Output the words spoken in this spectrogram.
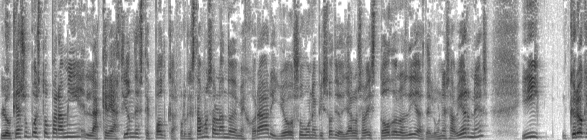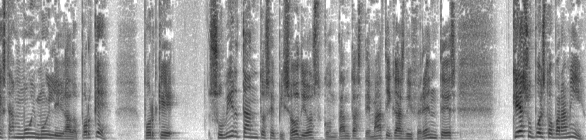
lo que ha supuesto para mí la creación de este podcast, porque estamos hablando de mejorar y yo subo un episodio, ya lo sabéis, todos los días, de lunes a viernes, y creo que está muy, muy ligado. ¿Por qué? Porque subir tantos episodios con tantas temáticas diferentes, ¿qué ha supuesto para mí?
